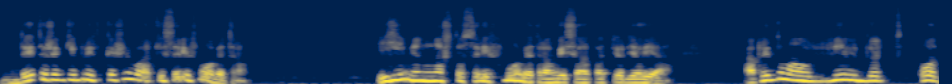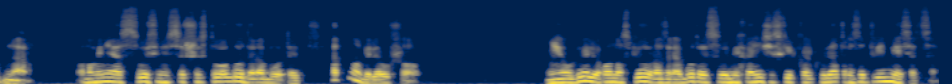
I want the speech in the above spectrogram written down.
Да это же гибрид кофеварки с арифмометром. Именно что с арифмометром, весело подтвердил я. А придумал Вильгельд Однар. Он у меня с 86 -го года работает. От Нобеля ушел. Неужели он успел разработать свой механический калькулятор за три месяца?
